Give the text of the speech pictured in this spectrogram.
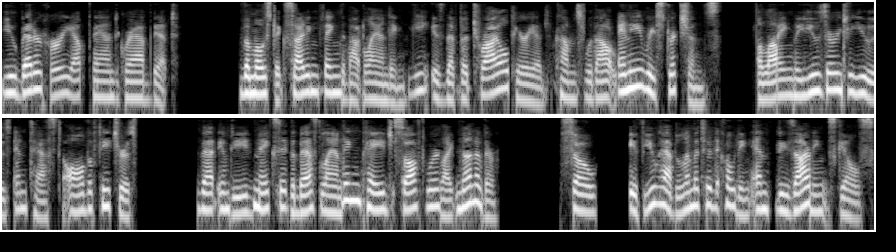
you better hurry up and grab it. The most exciting thing about Landingi is that the trial period comes without any restrictions, allowing the user to use and test all the features that indeed makes it the best landing page software like none other. So, if you have limited coding and designing skills,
